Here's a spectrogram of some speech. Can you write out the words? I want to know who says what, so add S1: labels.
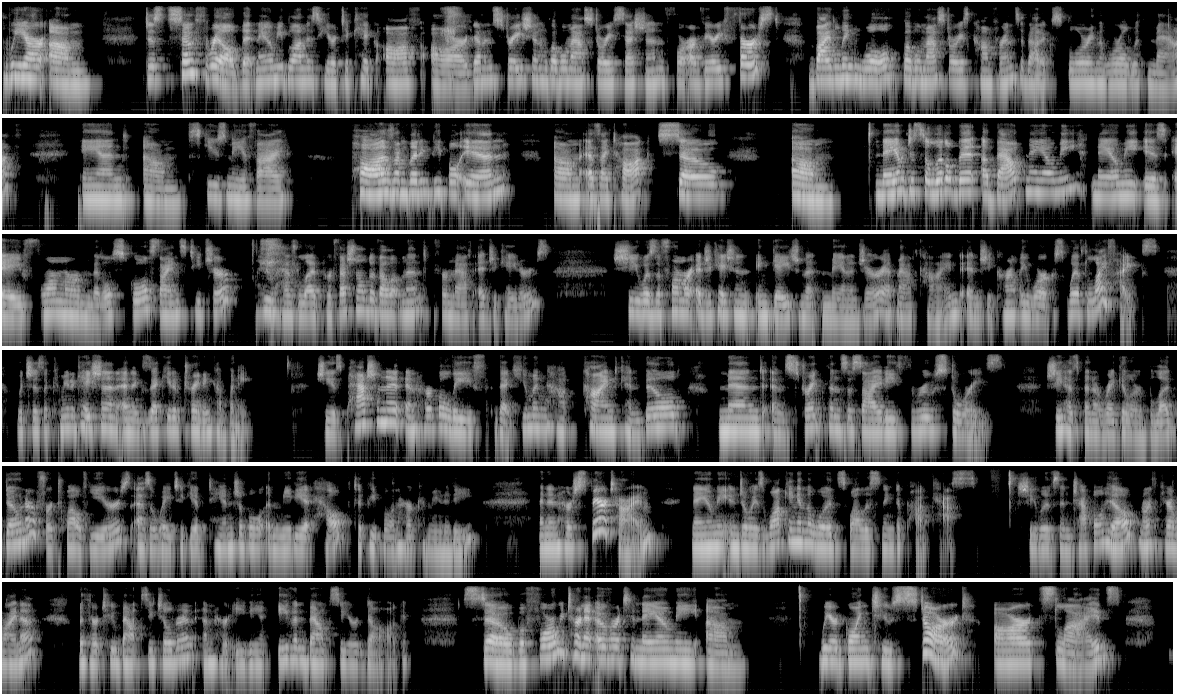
S1: we are um, just so thrilled that Naomi Blum is here to kick off our demonstration Global Math Stories session for our very first bilingual Global Math Stories conference about exploring the world with math. And um, excuse me if I pause, I'm letting people in um, as I talk. So, um, Naomi, just a little bit about Naomi. Naomi is a former middle school science teacher who has led professional development for math educators. She was the former education engagement manager at MathKind, and she currently works with Life Hikes, which is a communication and executive training company. She is passionate in her belief that humankind can build, mend, and strengthen society through stories. She has been a regular blood donor for 12 years as a way to give tangible, immediate help to people in her community. And in her spare time, Naomi enjoys walking in the woods while listening to podcasts. She lives in Chapel Hill, North Carolina, with her two bouncy children and her even, even bouncier dog. So before we turn it over to Naomi, um, we are going to start our slides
